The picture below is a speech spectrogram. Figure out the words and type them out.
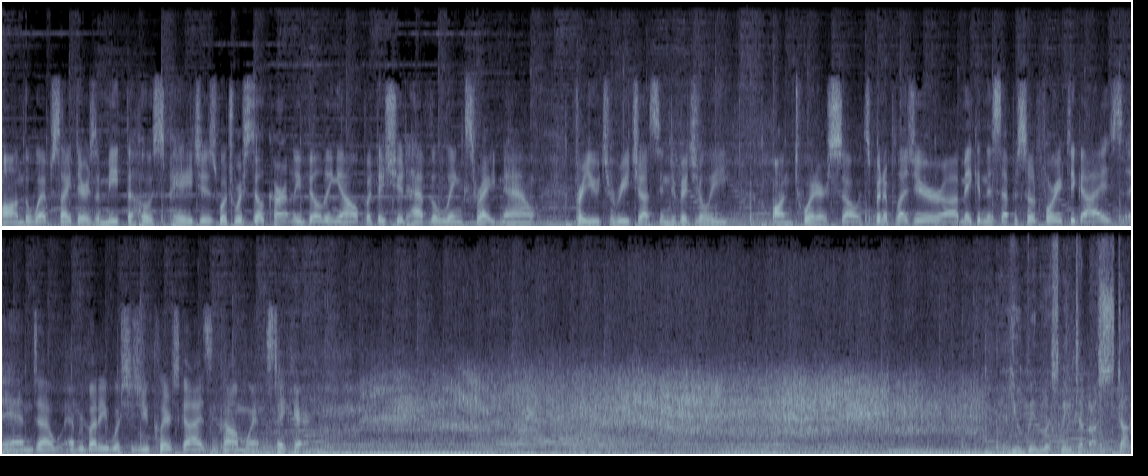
on the website there's a Meet the Host pages, which we're still currently building out, but they should have the links right now for you to reach us individually on Twitter. So it's been a pleasure uh, making this episode for you two guys, and uh, everybody wishes you clear skies and calm winds. Take care. You've been listening to the Stuck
